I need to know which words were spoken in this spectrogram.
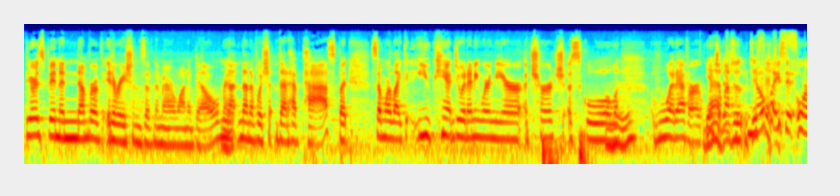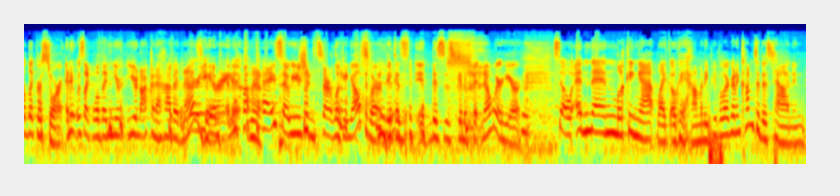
there has been a number of iterations of the marijuana bill, Right. not, none of which that have passed. But some were like, you can't do it anywhere near a church, a school, whatever. Mm-hmm. Yeah, which left no place at, or liquor store. And it was like, well, then you're you're not going to have it in Where are you gonna Asbury. it? Okay, so you should start looking elsewhere because it, this is going to fit nowhere here. So, and then looking at like, okay, how many people are going to come to this town, and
